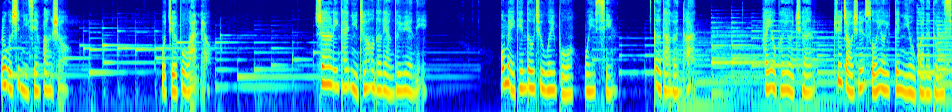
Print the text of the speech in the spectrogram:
如果是你先放手，我绝不挽留。虽然离开你之后的两个月里，我每天都去微博。微信、各大论坛，还有朋友圈，去找寻所有跟你有关的东西。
